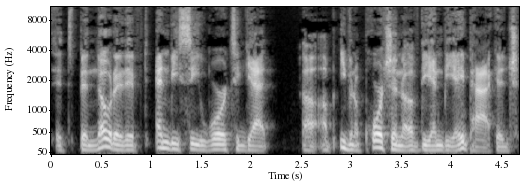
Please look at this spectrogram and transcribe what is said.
it's been noted if NBC were to get uh, even a portion of the NBA package,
